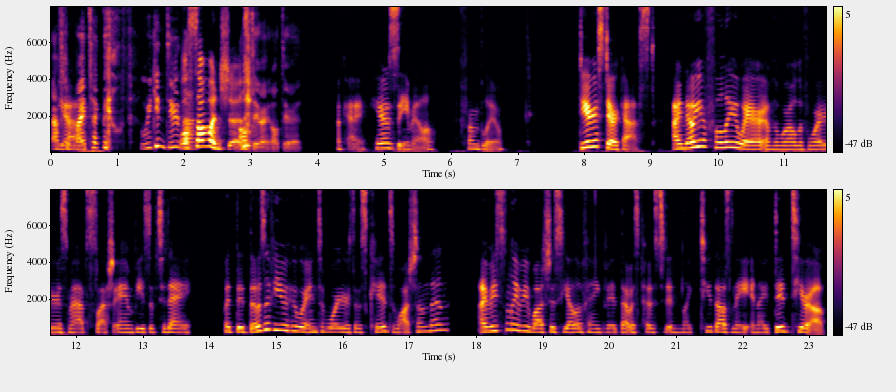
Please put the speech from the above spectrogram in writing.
after Yeah. my technical? we can do that. Well, someone should. I'll do it. I'll do it. Okay, here's the email from Blue. Dear Staircast, I know you're fully aware of the world of Warriors maps slash AMVs of today, but did those of you who were into Warriors as kids watch them then? I recently rewatched this Yellow Fang vid that was posted in like 2008 and I did tear up.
